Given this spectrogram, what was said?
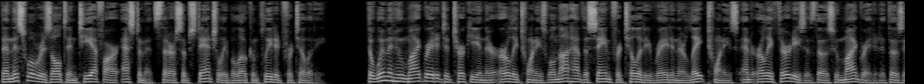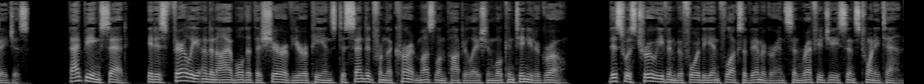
then this will result in TFR estimates that are substantially below completed fertility. The women who migrated to Turkey in their early 20s will not have the same fertility rate in their late 20s and early 30s as those who migrated at those ages. That being said, it is fairly undeniable that the share of Europeans descended from the current Muslim population will continue to grow. This was true even before the influx of immigrants and refugees since 2010.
